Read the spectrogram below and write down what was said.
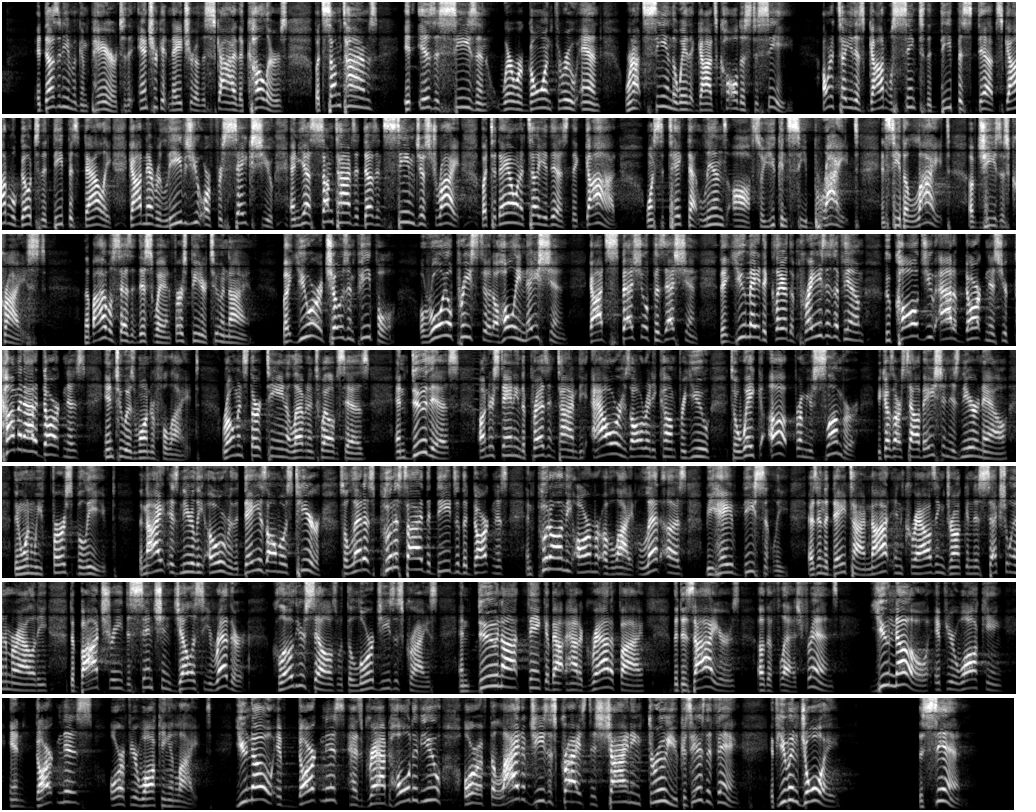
it doesn't even compare to the intricate nature of the sky, the colors. But sometimes it is a season where we're going through and we're not seeing the way that God's called us to see. I want to tell you this God will sink to the deepest depths. God will go to the deepest valley. God never leaves you or forsakes you. And yes, sometimes it doesn't seem just right. But today I want to tell you this that God wants to take that lens off so you can see bright and see the light of Jesus Christ. The Bible says it this way in 1 Peter 2 and 9. But you are a chosen people, a royal priesthood, a holy nation God's special possession, that you may declare the praises of him who called you out of darkness. You're coming out of darkness into his wonderful light. Romans 13, 11 and 12 says, and do this, understanding the present time, the hour has already come for you to wake up from your slumber because our salvation is nearer now than when we first believed. The night is nearly over. The day is almost here. So let us put aside the deeds of the darkness and put on the armor of light. Let us behave decently as in the daytime, not in carousing, drunkenness, sexual immorality, debauchery, dissension, jealousy. Rather, clothe yourselves with the Lord Jesus Christ and do not think about how to gratify the desires of the flesh. Friends, you know if you're walking in darkness or if you're walking in light. You know if darkness has grabbed hold of you or if the light of Jesus Christ is shining through you. Because here's the thing if you enjoy the sin,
